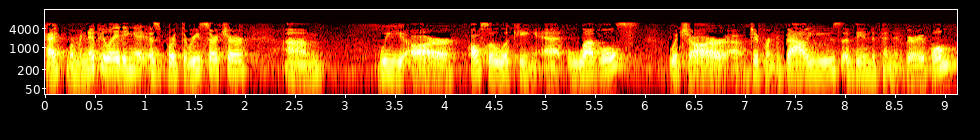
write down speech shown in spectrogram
Okay, we're manipulating it as support the researcher. Um, we are also looking at levels, which are uh, different values of the independent variable.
